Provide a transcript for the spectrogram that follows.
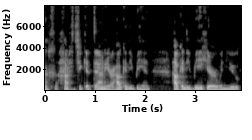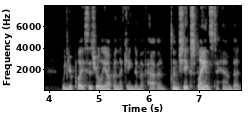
how did you get down here? How can you be in how can you be here when you when your place is really up in the kingdom of heaven?" And she explains to him that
